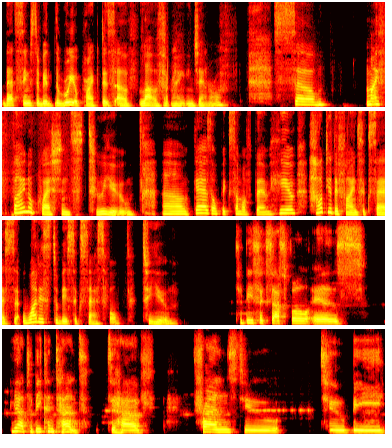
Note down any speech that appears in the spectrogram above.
that seems to be the real practice of love, right, in general. So, my final questions to you, uh, guess I'll pick some of them here. How do you define success? What is to be successful to you? To be successful is, yeah, to be content, to have friends, to to be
